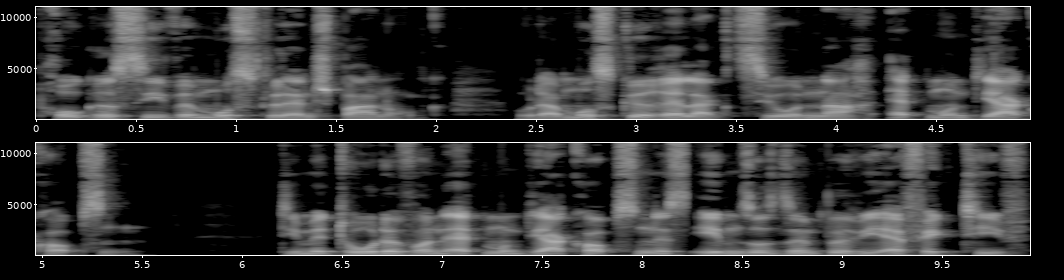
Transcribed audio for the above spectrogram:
progressive Muskelentspannung oder Muskelrelaktion nach Edmund Jacobsen. Die Methode von Edmund Jacobsen ist ebenso simpel wie effektiv.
